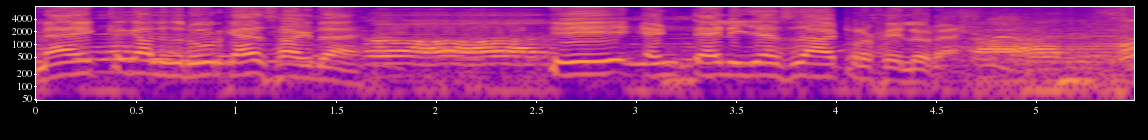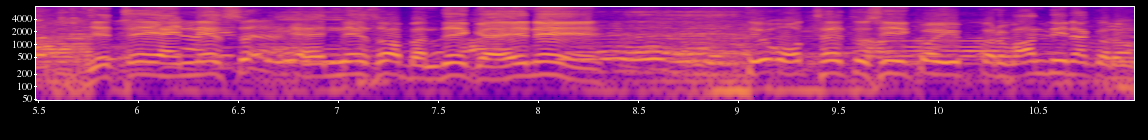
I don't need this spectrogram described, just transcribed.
ਮੈਂ ਇੱਕ ਗੱਲ ਜ਼ਰੂਰ ਕਹਿ ਸਕਦਾ ਕਿ ਇੰਟੈਲੀਜੈਂਸ ਦਾ ਅਟਰ ਫੇਲਰ ਹੈ। ਜਿੱਥੇ ਐਨੇ ਸ- ਐਨੇ ਸੌ ਬੰਦੇ ਗਏ ਨੇ ਤੇ ਉੱਥੇ ਤੁਸੀਂ ਕੋਈ ਪ੍ਰਬੰਧ ਹੀ ਨਾ ਕਰੋ।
